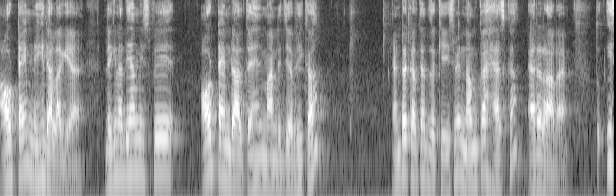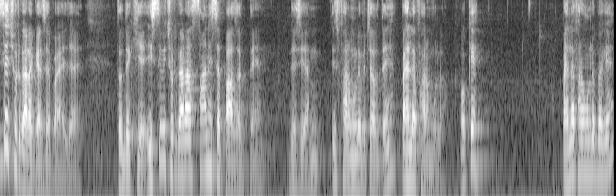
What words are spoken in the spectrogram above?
आउट टाइम नहीं डाला गया है। लेकिन यदि हम इस पर आउट टाइम डालते हैं, मान लीजिए अभी का एंटर करते हैं तो देखिए, इसमें नम का हैज़ का एरर आ रहा है। तो इससे छुटकारा कैसे पाया जाए? तो देखिए, इससे भी छुटकारा आसानी से पा सकते हैं। जैसे हम इस फार्मूले पे चलते हैं, पहले फार्मूला ओके पहले फार्मूले पे गए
